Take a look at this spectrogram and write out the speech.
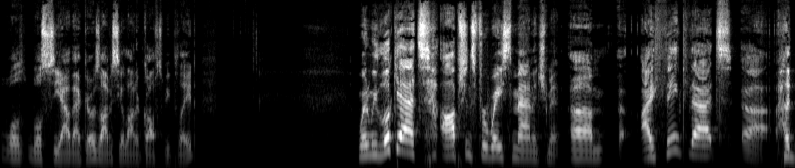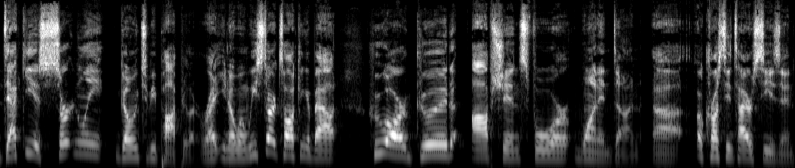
we'll we'll see how that goes. Obviously, a lot of golf to be played. When we look at options for waste management, um, I think that uh, Hideki is certainly going to be popular, right? You know, when we start talking about who are good options for one and done uh, across the entire season.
